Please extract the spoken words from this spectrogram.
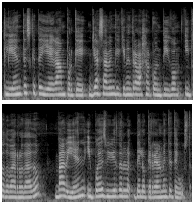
clientes que te llegan porque ya saben que quieren trabajar contigo y todo va rodado, va bien y puedes vivir de lo, de lo que realmente te gusta.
